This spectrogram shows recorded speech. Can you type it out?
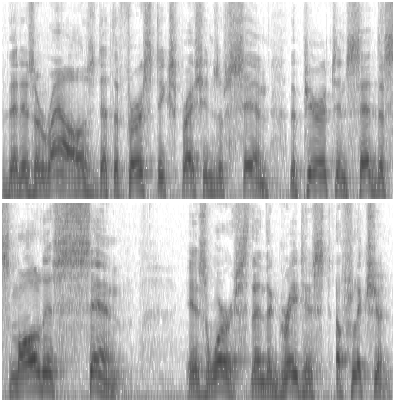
that is aroused at the first expressions of sin. The Puritans said the smallest sin is worse than the greatest affliction.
